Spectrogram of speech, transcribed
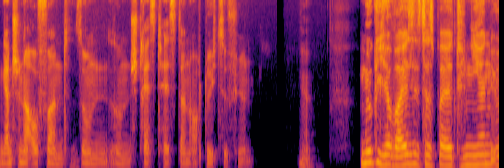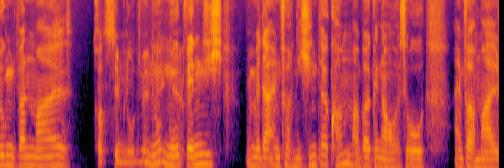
ein ganz schöner Aufwand, so einen, so einen Stresstest dann auch durchzuführen. ja. möglicherweise ist das bei Turnieren irgendwann mal Trotzdem no notwendig. ja. notwendig, wenn wir da einfach nicht hinterkommen. Aber genau, so einfach mal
